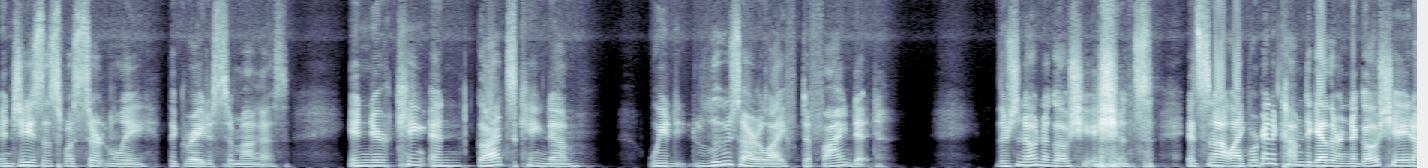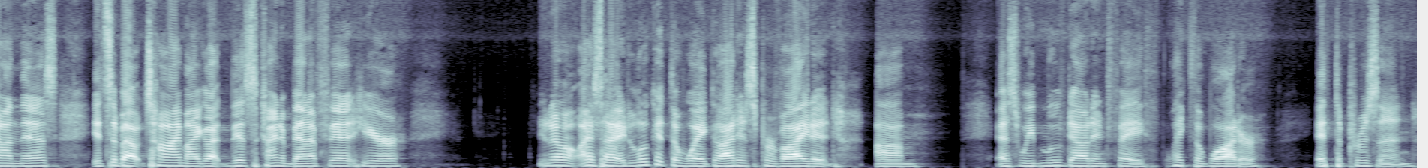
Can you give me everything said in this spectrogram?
And Jesus was certainly the greatest among us. In your king in God's kingdom, we lose our life to find it. There's no negotiations. It's not like we're going to come together and negotiate on this. It's about time I got this kind of benefit here. You know, as I look at the way God has provided um, as we've moved out in faith, like the water at the prison,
